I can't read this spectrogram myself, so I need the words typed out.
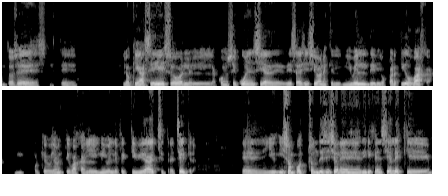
Entonces, este, lo que hace eso, la consecuencia de, de esa decisión es que el nivel de los partidos baja porque obviamente baja el nivel de efectividad, etcétera, etcétera. Eh, y, son, son decisiones dirigenciales que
